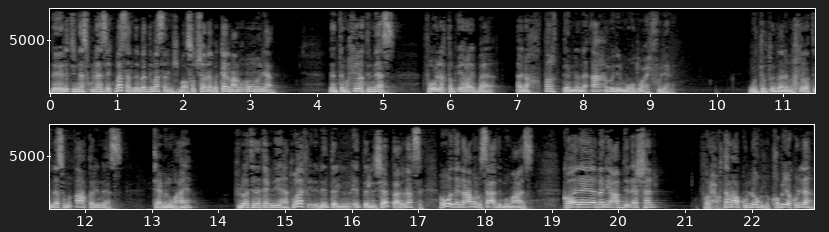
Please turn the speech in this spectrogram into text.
ده يا ريت الناس كلها زيك. مثلا ده بدي مثلا مش بقصدش أنا بتكلم عن عموما يعني. ده أنت من خيره الناس. فأقول لك طب إيه رأيك بقى؟ أنا اخترت أن أنا أعمل الموضوع الفلاني. وأنت بتقول أنا من خيره الناس ومن أعقل الناس. تعملوا معايا؟ في الوقت ده تعمل إيه؟ هتوافق لأن أنت أنت اللي شهدت على نفسك. هو ده اللي عمله سعد بن معاذ. قال يا بني عبد الأشهل فراحوا اجتمعوا كلهم القبيله كلها.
